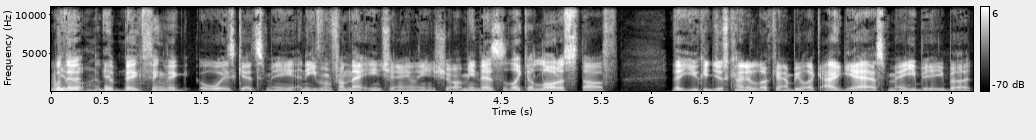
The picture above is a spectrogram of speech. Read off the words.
Well, the, know, the it- big thing that always gets me, and even from that Ancient Alien show, I mean, there's like a lot of stuff that you can just kind of look at and be like, I guess, maybe, but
